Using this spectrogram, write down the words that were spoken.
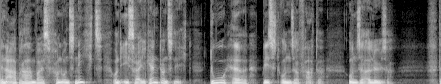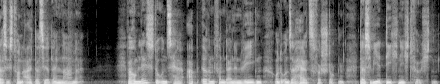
denn Abraham weiß von uns nichts und Israel kennt uns nicht. Du, Herr, bist unser Vater, unser Erlöser. Das ist von alters her dein Name. Warum lässt du uns, Herr, abirren von deinen Wegen und unser Herz verstocken, dass wir dich nicht fürchten?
